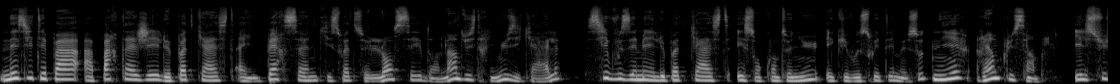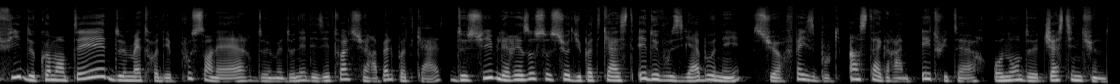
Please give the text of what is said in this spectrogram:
N'hésitez pas à partager le podcast à une personne qui souhaite se lancer dans l'industrie musicale. Si vous aimez le podcast et son contenu et que vous souhaitez me soutenir, rien de plus simple Il suffit de commenter, de mettre des pouces en l'air, de me donner des étoiles sur Apple Podcast, de suivre les réseaux sociaux du podcast et de vous y abonner sur Facebook, Instagram et Twitter au nom de Justin Tuned.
